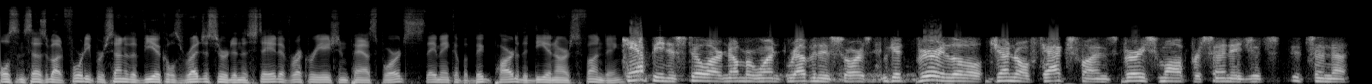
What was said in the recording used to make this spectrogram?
Olson says about 40% of the vehicles registered in the state have recreation passports. They make up a big part of the DNR's funding. Camping is still our number one revenue source. We get very little general tax funds, very small percentage. It's it's in a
